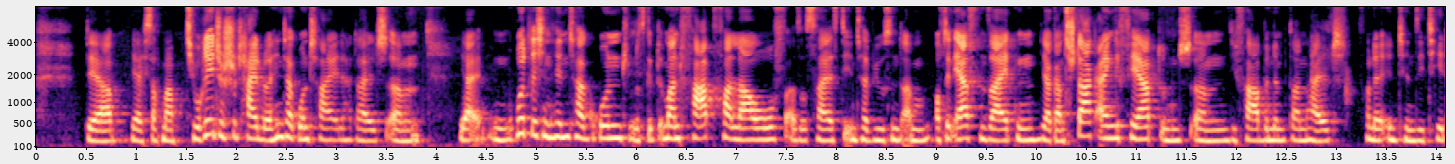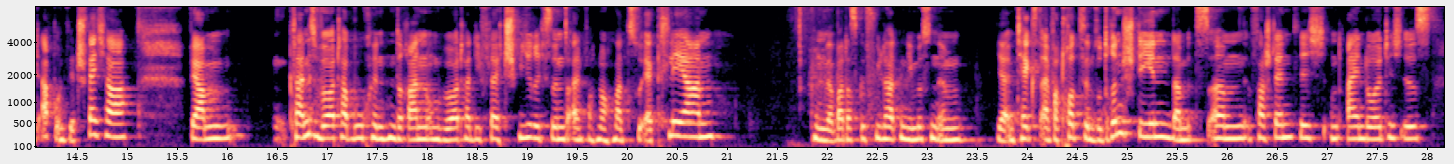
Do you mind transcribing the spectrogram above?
Der, ja, ich sag mal, theoretische Teil oder Hintergrundteil hat halt ähm, ja einen rötlichen Hintergrund und es gibt immer einen Farbverlauf. Also das heißt, die Interviews sind am, auf den ersten Seiten ja ganz stark eingefärbt und ähm, die Farbe nimmt dann halt von der Intensität ab und wird schwächer. Wir haben ein kleines Wörterbuch hinten dran, um Wörter, die vielleicht schwierig sind, einfach nochmal zu erklären. Wenn wir aber das Gefühl hatten, die müssen im, ja, im Text einfach trotzdem so drinstehen, damit es ähm, verständlich und eindeutig ist.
